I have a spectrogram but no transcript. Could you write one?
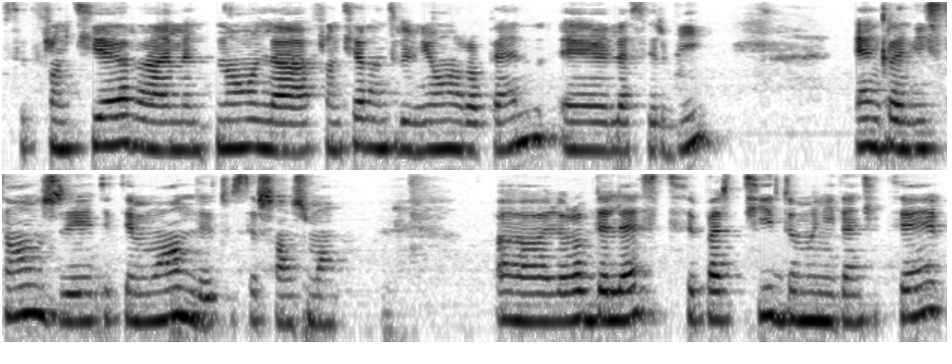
Cette frontière est maintenant la frontière entre l'Union européenne et la Serbie. Et en grandissant, j'ai été témoin de tous ces changements. Euh, L'Europe de l'Est fait partie de mon identité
